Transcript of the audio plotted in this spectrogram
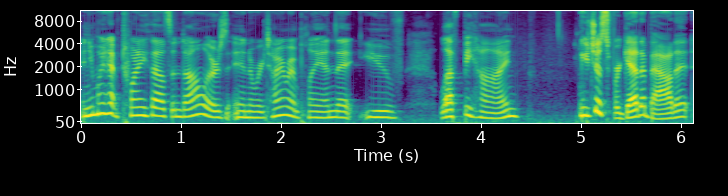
and you might have $20,000 in a retirement plan that you've left behind. You just forget about it.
